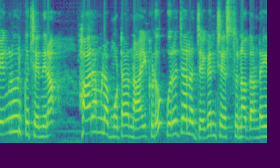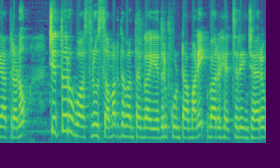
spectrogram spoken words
బెంగళూరుకు చెందిన హారంల ముఠా నాయకుడు గురజాల జగన్ చేస్తున్న దండయాత్రను చిత్తూరు వాసులు సమర్థవంతంగా ఎదుర్కొంటామని వారు హెచ్చరించారు.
